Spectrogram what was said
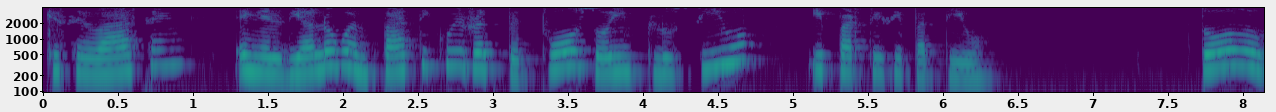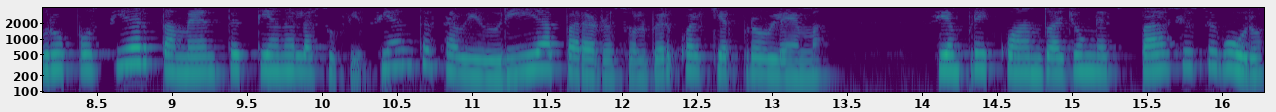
que se basen en el diálogo empático y respetuoso, inclusivo y participativo. Todo grupo ciertamente tiene la suficiente sabiduría para resolver cualquier problema, siempre y cuando haya un espacio seguro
